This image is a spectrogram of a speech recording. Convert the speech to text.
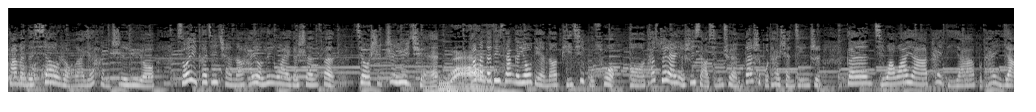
它们的笑容啊，也很治愈哦。所以柯基犬呢，还有另外一个身份。就是治愈犬，它们的第三个优点呢，脾气不错哦。它虽然也是小型犬，但是不太神经质，跟吉娃娃呀、泰迪呀不太一样。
